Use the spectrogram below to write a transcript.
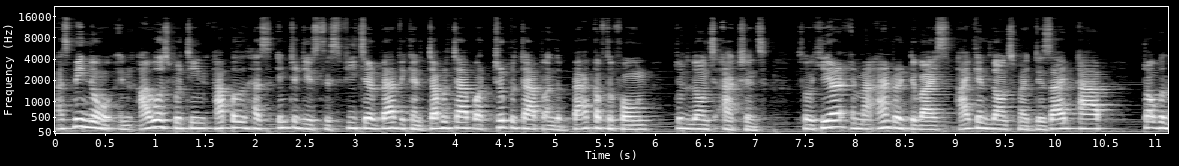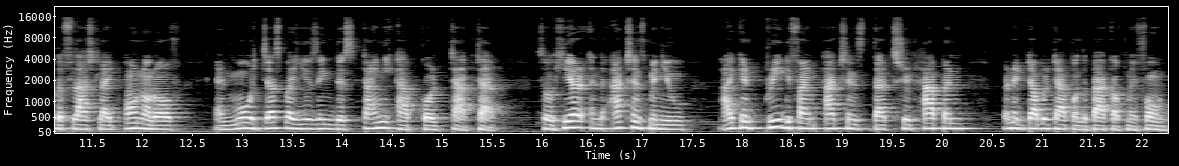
As we know, in iOS 14, Apple has introduced this feature where we can double tap or triple tap on the back of the phone to launch actions. So here in my Android device, I can launch my desired app, toggle the flashlight on or off, and more just by using this tiny app called TapTap. So here in the actions menu, I can predefine actions that should happen when I double tap on the back of my phone.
